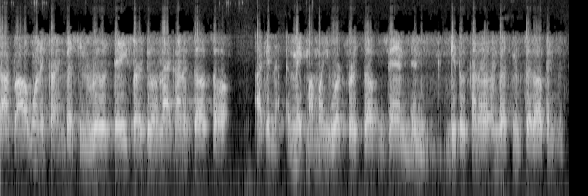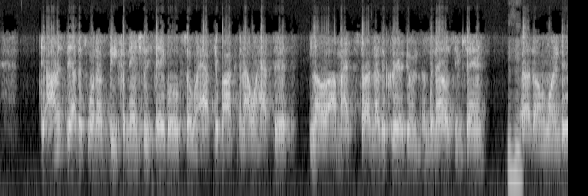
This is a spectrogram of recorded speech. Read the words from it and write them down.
I, I want to start investing in real estate, start doing that kind of stuff, so I can make my money work for itself and and get those kind of investments set up. And honestly, I just want to be financially stable, so after boxing, I won't have to, you know, I might have to start another career doing something else. You know what I'm saying? Mm-hmm. That I don't want to do.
